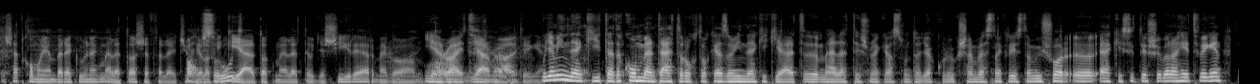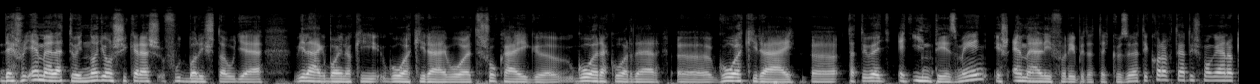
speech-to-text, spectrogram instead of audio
És hát komoly emberek ülnek mellett, azt se felejtsük Abszolút. el, akik kiálltak mellette, ugye Shearer, meg a... Yeah, a, right. Yeah, right. Igen. Ugye mindenki, tehát a kommentátoroktól kezdve mindenki kiállt mellett, és neki azt mondta, hogy akkor ők sem vesznek részt a műsor elkészítésében a hétvégén. De és hogy emellett ő egy nagyon sikeres futbalista, ugye világbajnoki gólkirály volt, sokáig gólrekorder, gólkirály, tehát ő egy, egy intézmény, és emellé fölépített egy közéleti karaktert is magának,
